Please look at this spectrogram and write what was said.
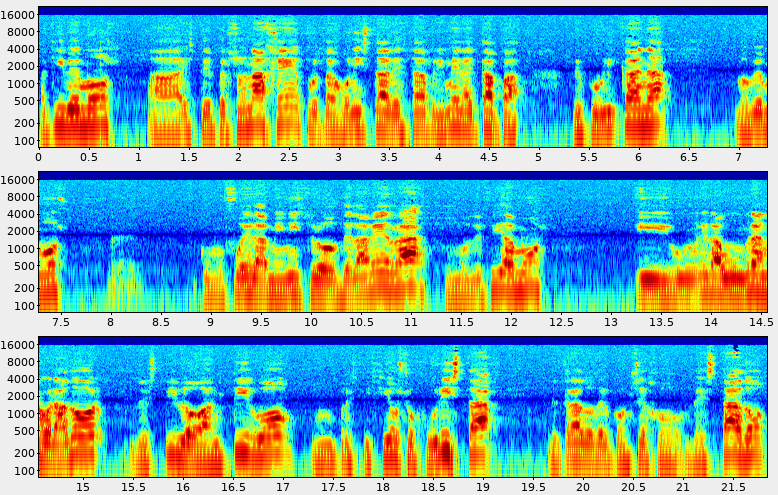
Aquí vemos a este personaje, protagonista de esta primera etapa republicana, lo vemos como fuera ministro de la guerra, como decíamos, y era un gran orador, de estilo antiguo, un prestigioso jurista, letrado del Consejo de Estado,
